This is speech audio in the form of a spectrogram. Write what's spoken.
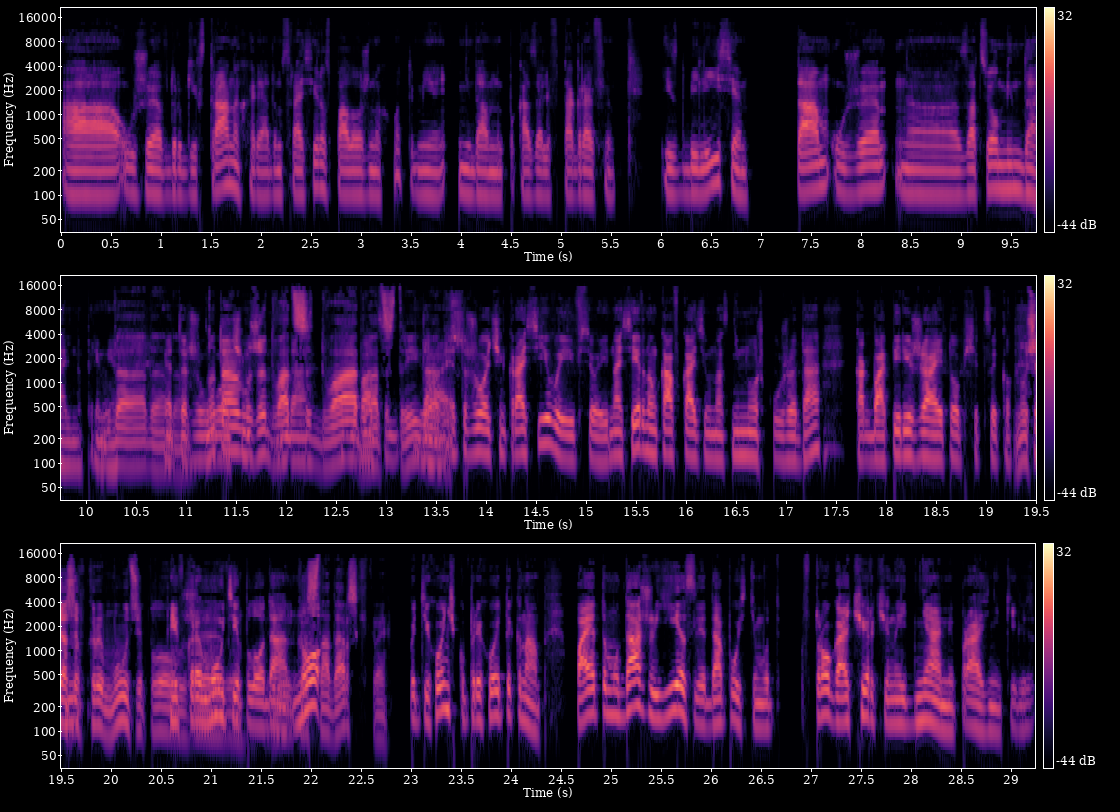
а уже в других странах, рядом с Россией расположенных, вот мне недавно показали фотографию из Тбилиси, там уже э, зацвел миндаль, например. Да, да. Это да. же ну, там очень- уже да, 22, 20, 23 да, градуса. это же очень красиво, и все. И на Северном Кавказе у нас немножко уже, да, как бы опережает общий цикл. Ну, сейчас и в Крыму тепло. И в уже, Крыму тепло, да, и но- Краснодарский край. Потихонечку приходит и к нам. Поэтому даже если, допустим, вот строго очерченные днями праздники, или,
